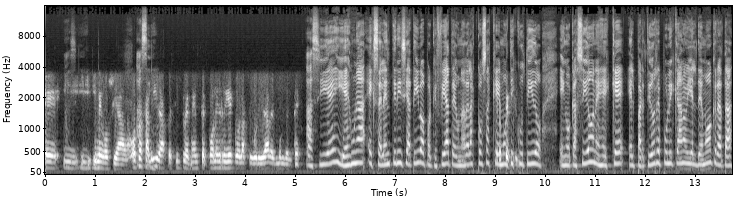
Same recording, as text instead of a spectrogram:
eh, y, negociada. Otra salida pues simplemente pone en riesgo la seguridad del mundo entero. Así es, y es una excelente iniciativa porque fíjate, una de las cosas que hemos discutido en ocasiones es que el Partido Republicano y el Demócrata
